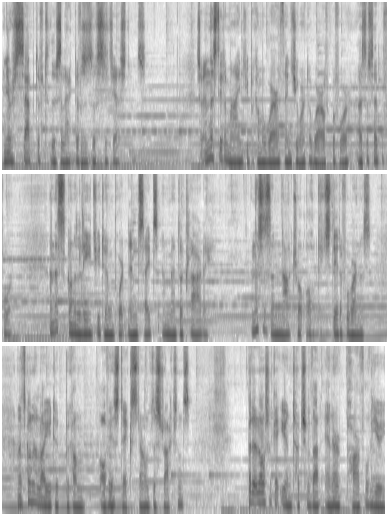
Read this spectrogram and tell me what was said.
and you're receptive to the selective of suggestions. So, in this state of mind, you become aware of things you weren't aware of before, as I've said before, and this is going to lead you to important insights and mental clarity. And this is a natural altered state of awareness, and it's going to allow you to become obvious to external distractions, but it also get you in touch with that inner powerful you,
